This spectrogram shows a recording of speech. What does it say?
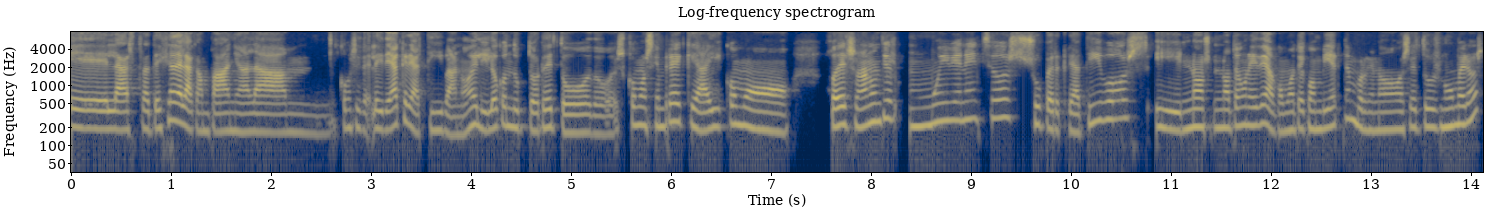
eh, la estrategia de la campaña, la, mm, ¿cómo se dice? la idea creativa, ¿no? El hilo conductor de todo. Es como siempre que hay como, joder, son anuncios muy bien hechos, súper creativos y no, no tengo una idea cómo te convierten porque no sé tus números,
